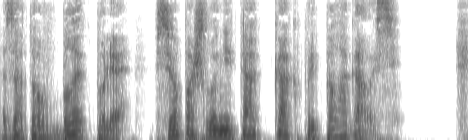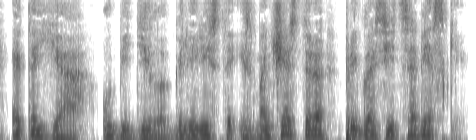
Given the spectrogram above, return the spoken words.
Зато в Блэкпуле все пошло не так, как предполагалось. Это я убедила галериста из Манчестера пригласить Собески.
